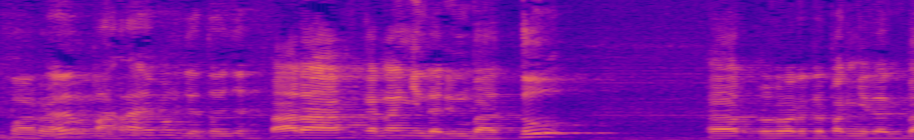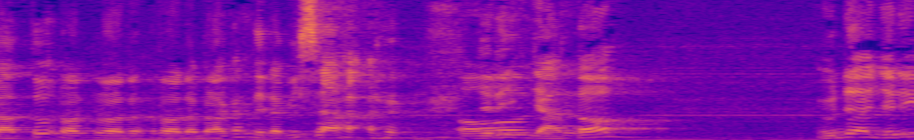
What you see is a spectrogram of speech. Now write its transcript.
parah. Eh, parah emang jatuhnya. parah karena ngindarin batu eh, roda depan ngindarin batu roda, roda, roda belakang tidak bisa Oh, jadi gitu. jatuh udah jadi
